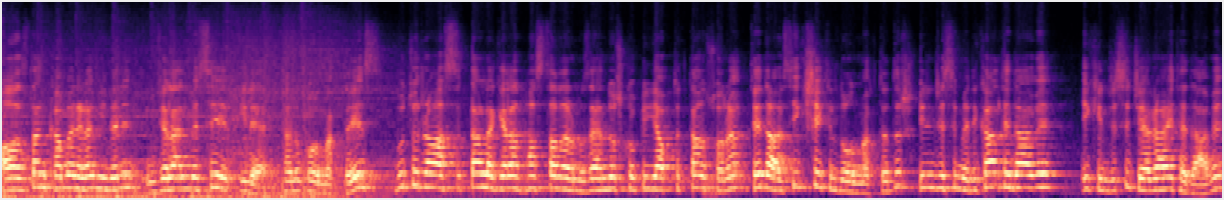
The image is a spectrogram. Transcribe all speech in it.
ağızdan kamerayla midenin incelenmesi ile tanı koymaktayız. Bu tür rahatsızlıklarla gelen hastalarımız endoskopi yaptıktan sonra tedavisi iki şekilde olmaktadır. Birincisi medikal tedavi, ikincisi cerrahi tedavi.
